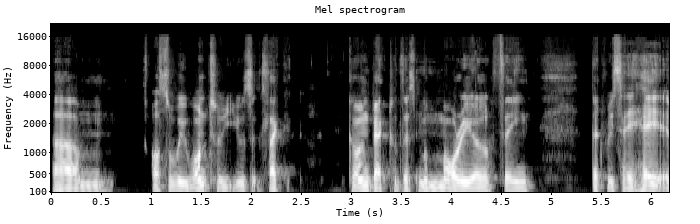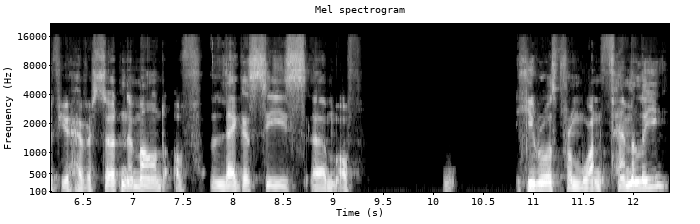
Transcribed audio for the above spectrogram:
Um, also, we want to use it like going back to this memorial thing that we say, hey, if you have a certain amount of legacies um, of heroes from one family,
